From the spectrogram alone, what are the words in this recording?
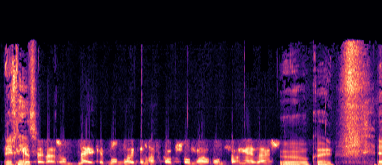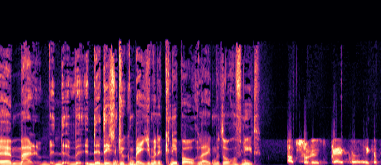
Echt niet? Ik heb helaas on... Nee, ik heb nog nooit een afkoopsom ontvangen, helaas. Oh, oké. Okay. maar dit is natuurlijk een beetje met een knipoog, lijkt me toch, of niet? Absoluut. Kijk, uh, ik heb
